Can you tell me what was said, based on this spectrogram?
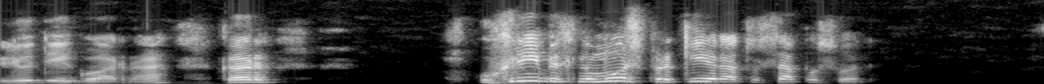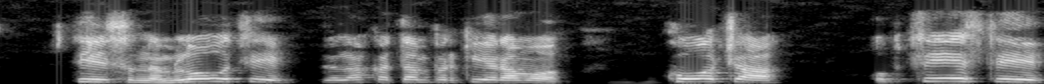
ljudi gor, ne? ker v hribih ne moreš parkirati vse posod. Stili so nam lovci, da lahko tam parkiramo, koča ob cesti,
